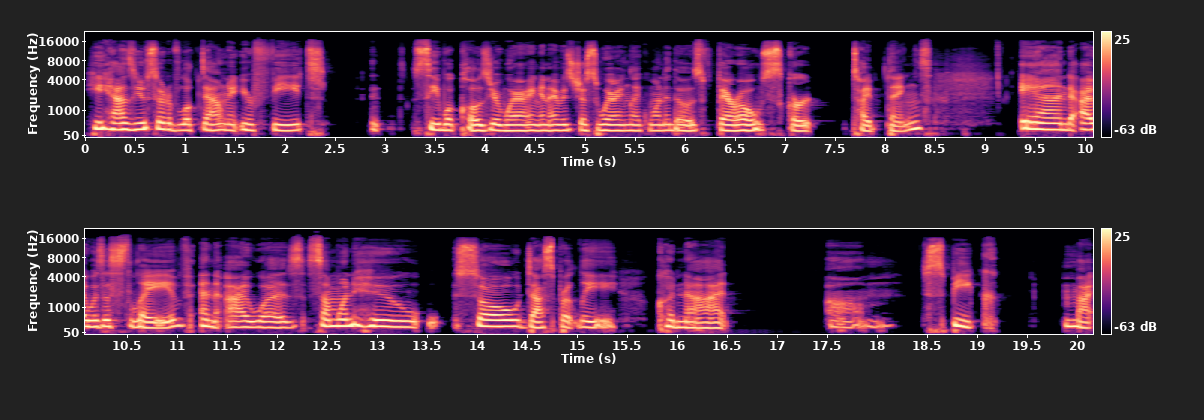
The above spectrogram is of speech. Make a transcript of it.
he has you sort of look down at your feet, see what clothes you're wearing. And I was just wearing like one of those Pharaoh skirt type things. And I was a slave, and I was someone who so desperately could not um, speak my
